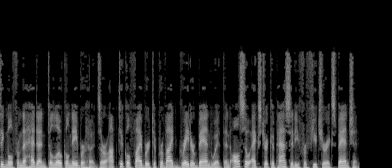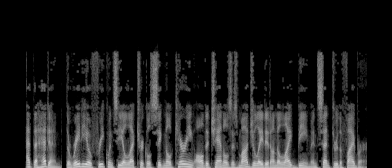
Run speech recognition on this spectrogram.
signal from the headend to local neighborhoods are optical fiber to provide greater bandwidth and also extra capacity for future expansion. At the headend, the radio frequency electrical signal carrying all the channels is modulated on a light beam and sent through the fiber.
